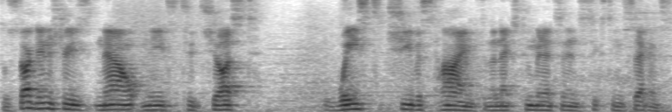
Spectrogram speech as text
So Stark Industries now needs to just waste Shiva's time for the next 2 minutes and 16 seconds.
